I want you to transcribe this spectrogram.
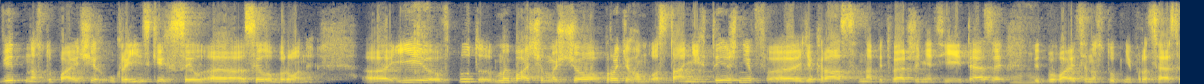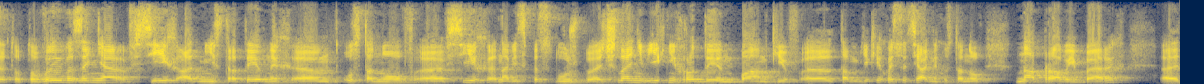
від наступаючих українських сил, сил оборони. Е, І тут ми бачимо, що протягом останніх тижнів, е, якраз на підтвердження цієї тези, відбуваються наступні процеси: тобто вивезення всіх адміністративних е, установ, всіх навіть спецслужб, членів їхніх родин, банків, там якихось соціальних установ на правий берег. Е,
